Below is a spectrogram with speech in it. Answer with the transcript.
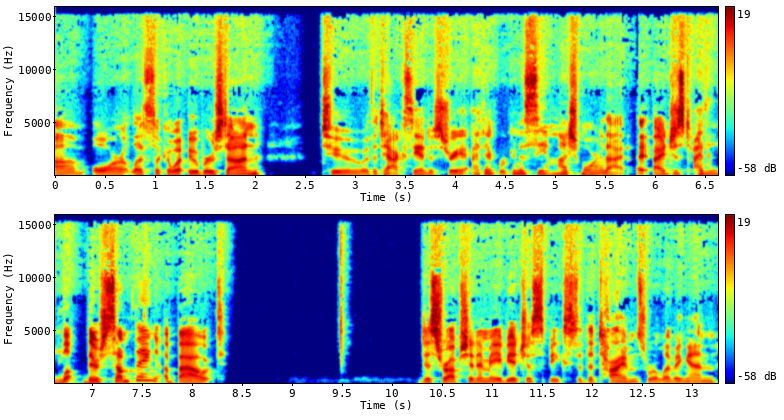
Um, or let's look at what Uber's done to the taxi industry, I think we're going to see much more of that. I, I just, I love, there's something about disruption, and maybe it just speaks to the times we're living in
